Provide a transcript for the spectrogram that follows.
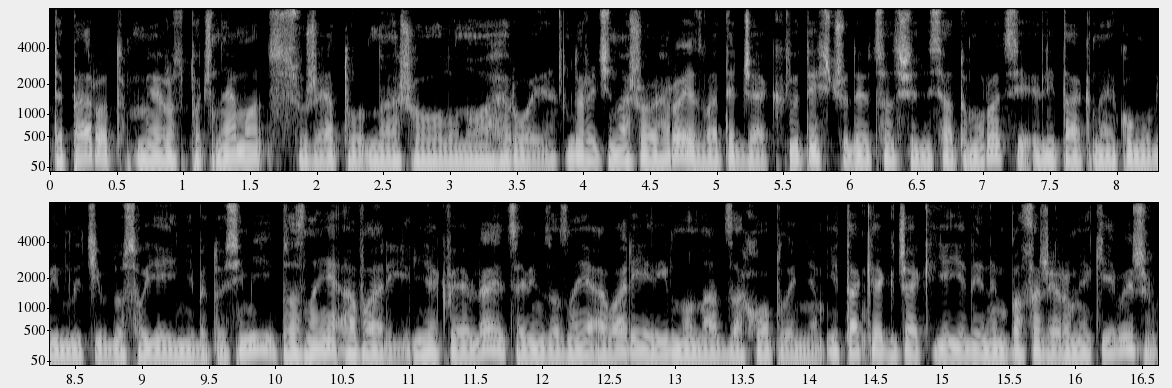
Тепер от ми розпочнемо з сюжету нашого головного героя. До речі, нашого героя звати Джек. У 1960 році літак, на якому він летів до своєї нібито сім'ї, зазнає аварії. Як виявляється, він зазнає аварії рівно над захопленням. І так як Джек є єдиним пасажиром, який вижив,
